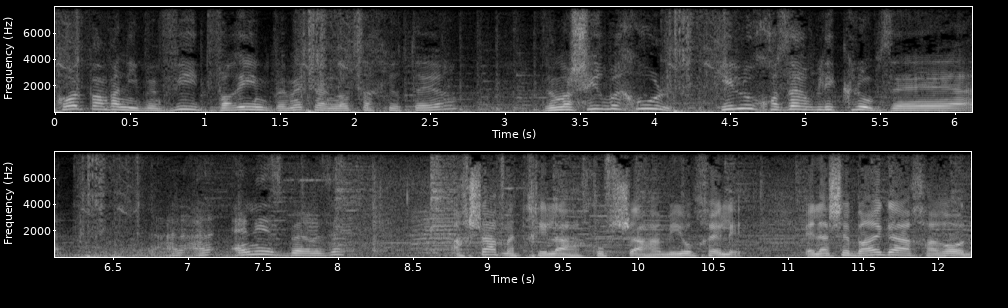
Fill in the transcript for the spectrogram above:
כל פעם אני מביא דברים באמת שאני לא צריך יותר, ומשאיר בחו"ל. כאילו חוזר בלי כלום, זה... אין לי הסבר לזה. עכשיו מתחילה החופשה המיוחלת, אלא שברגע האחרון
